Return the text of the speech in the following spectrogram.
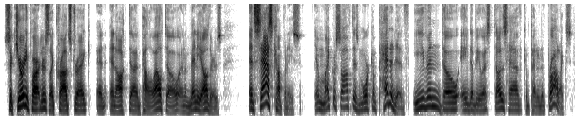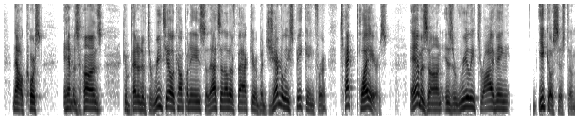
security partners like CrowdStrike and, and Okta and Palo Alto and many others, and SaaS companies. You know, Microsoft is more competitive, even though AWS does have competitive products. Now, of course, Amazon's competitive to retail companies, so that's another factor. But generally speaking, for tech players, Amazon is a really thriving ecosystem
